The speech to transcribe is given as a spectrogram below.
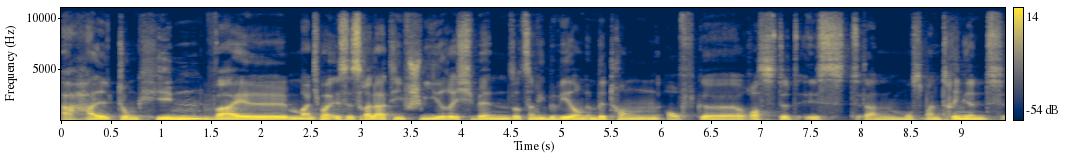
Erhaltung hin, weil manchmal ist es relativ schwierig, wenn sozusagen die Bewährung im Beton aufgerostet ist, dann muss man dringend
